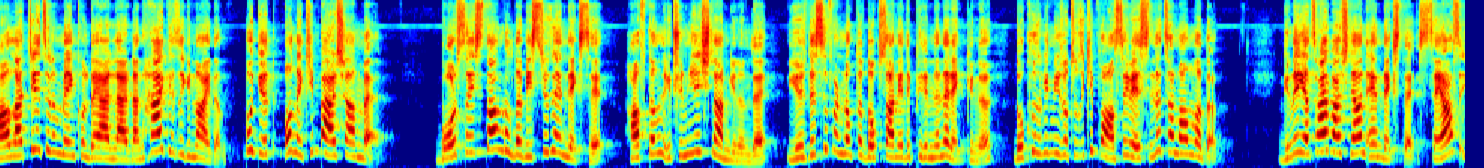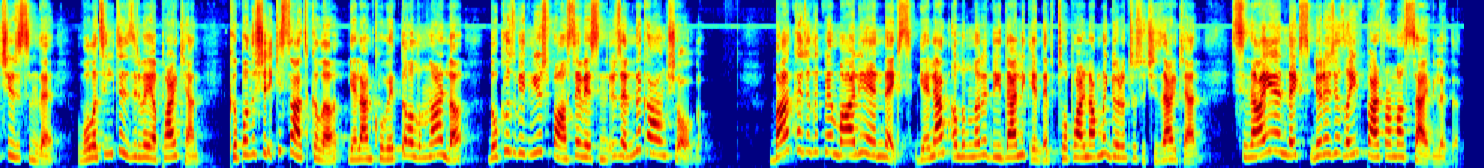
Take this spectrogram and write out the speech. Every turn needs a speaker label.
Speaker 1: Ağlatçı Yatırım Menkul Değerler'den herkese günaydın. Bugün 10 Ekim Perşembe. Borsa İstanbul'da BIST endeksi haftanın 3. işlem gününde %0.97 primlenerek günü 9132 puan seviyesinde tamamladı. Güne yatay başlayan endekste seans içerisinde volatilite zirve yaparken kapanışa 2 saat kala gelen kuvvetli alımlarla 9100 puan seviyesinin üzerinde kalmış oldu. Bankacılık ve mali endeks gelen alımlara liderlik edip toparlanma görüntüsü çizerken sinayi endeks görece zayıf performans sergiledi.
